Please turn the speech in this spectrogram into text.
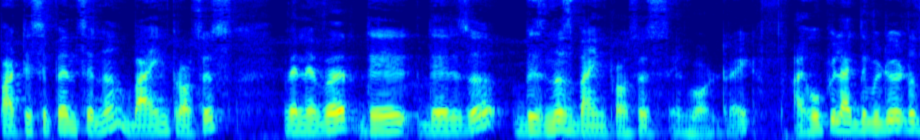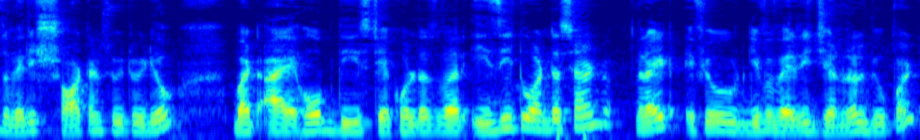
participants in a buying process whenever there there is a business buying process involved right? I hope you like the video. It was a very short and sweet video but i hope these stakeholders were easy to understand right? If you give a very general viewpoint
